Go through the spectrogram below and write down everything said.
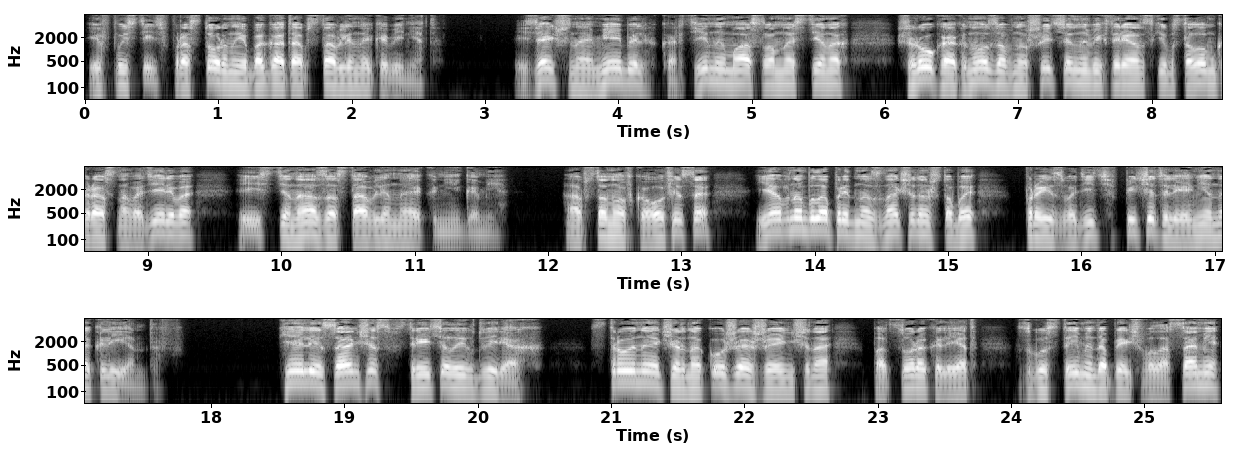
и впустить в просторный и богато обставленный кабинет. Изящная мебель, картины маслом на стенах — широкое окно за внушительным викторианским столом красного дерева и стена, заставленная книгами. Обстановка офиса явно была предназначена, чтобы производить впечатление на клиентов. Келли Санчес встретила их в дверях. Стройная чернокожая женщина под сорок лет, с густыми до плеч волосами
